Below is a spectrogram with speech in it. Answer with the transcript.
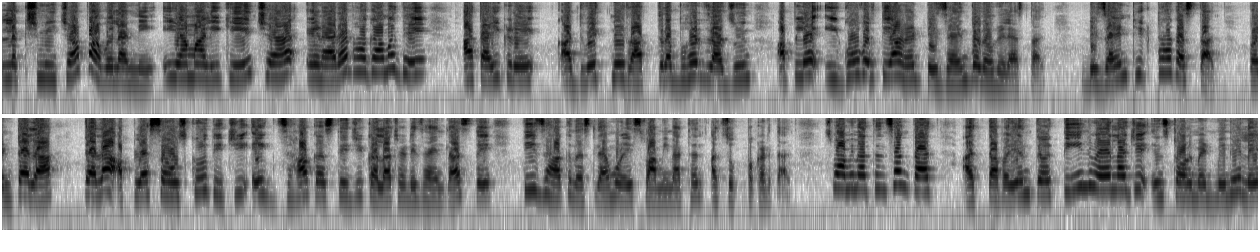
लक्ष्मीच्या पावलांनी या मालिकेच्या येणाऱ्या भागामध्ये आता इकडे अद्वैतने रात्रभर राजून आपल्या इगोवरती आणत डिझाईन बनवलेल्या असतात. डिझाईन ठीकठाक असतात पण त्याला त्याला आपल्या संस्कृतीची एक झाक असते जी कलाच्या डिझाईनला असते ती झाक नसल्यामुळे स्वामीनाथन अचूक पकडतात. स्वामीनाथन सांगतात आत्तापर्यंत तीन वेळेला जे इन्स्टॉलमेंट मी नेले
